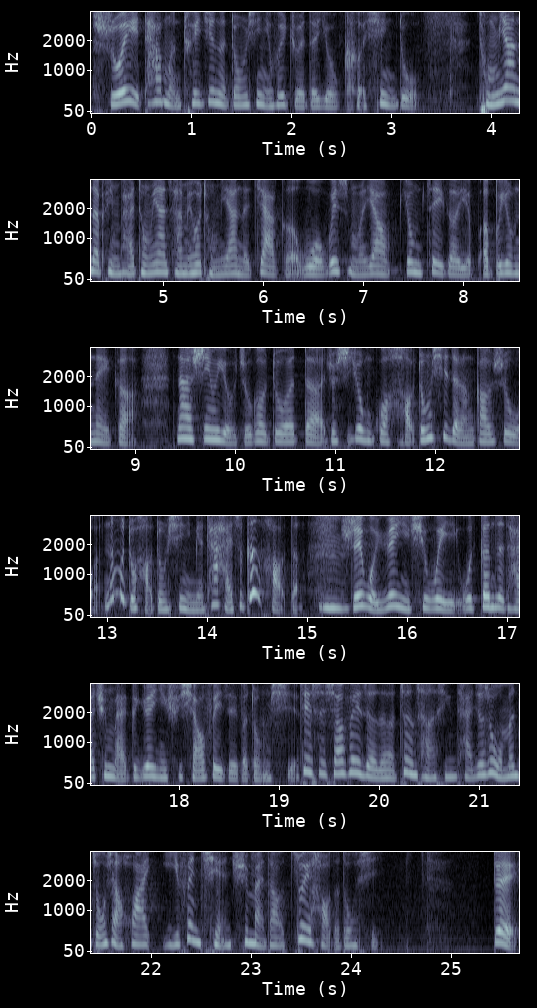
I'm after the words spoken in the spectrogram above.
所以他们推荐的东西你会觉得有可信度。同样的品牌、同样产品或同样的价格，我为什么要用这个也而不用那个？那是因为有足够多的，就是用过好东西的人告诉我，那么多好东西里面，它还是更好的。嗯，所以我愿意去为为跟着他去买个，愿意去消费这个东西。这是消费者的正常心态，就是我们总想花一份钱去买到最好的东西。对，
